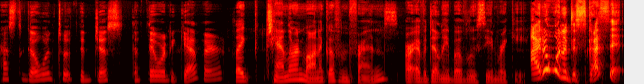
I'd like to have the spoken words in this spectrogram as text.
has to go into it than just that they were together. Like Chandler and Monica from Friends are evidently above Lucy and Ricky. I don't want to discuss it.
